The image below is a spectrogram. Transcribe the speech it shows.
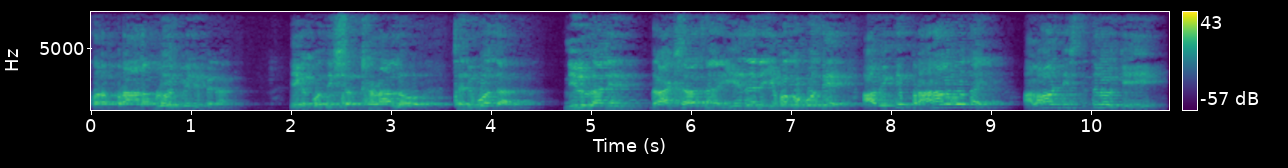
కొర ప్రాణంలోకి వెళ్ళిపోయినాడు. ఇక కొద్ది క్షణాల్లో చనిపోతాడు. నీళ్ళు కానీ ద్రాక్షారసం ఏదైనా ఇవ్వకపోతే ఆ వ్యక్తి ప్రాణాలు పోతాయి. అలాంటి స్థితిలోకి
